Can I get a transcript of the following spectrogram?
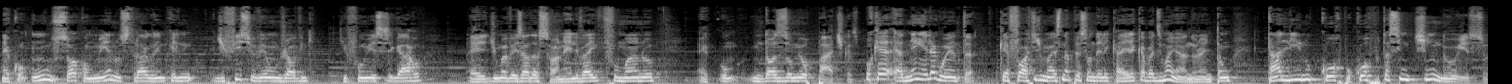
né, com um só, com menos trago, porque ele, é difícil ver um jovem que, que fume esse cigarro é, de uma vezada só, né? Ele vai fumando é, em doses homeopáticas. Porque é, nem ele aguenta. Porque é forte demais, na pressão dele cair, ele acaba desmanhando, né? Então, tá ali no corpo, o corpo tá sentindo isso.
